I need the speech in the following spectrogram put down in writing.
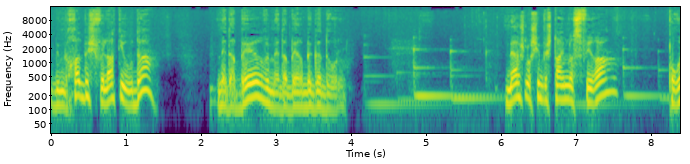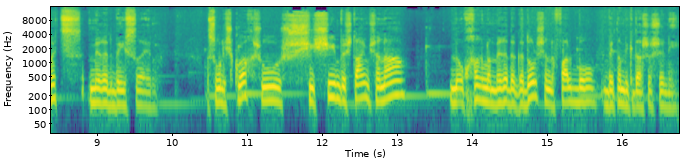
במיוחד בשפלת יהודה, מדבר ומדבר בגדול. 132 לספירה, פורץ מרד בישראל. אסור לשכוח שהוא 62 שנה מאוחר למרד הגדול שנפל בו בית המקדש השני.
